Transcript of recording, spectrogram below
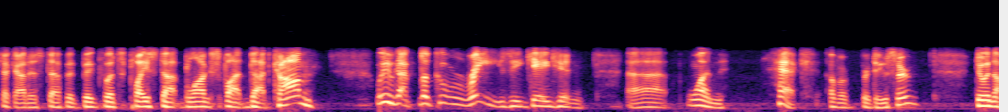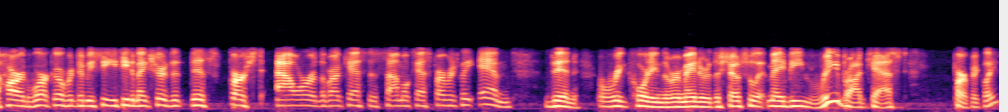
Check out his stuff at bigfootsplace.blogspot.com. We've got the crazy Cajun, uh, one heck of a producer, doing the hard work over at WCET to make sure that this first hour of the broadcast is simulcast perfectly and then recording the remainder of the show so it may be rebroadcast perfectly.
